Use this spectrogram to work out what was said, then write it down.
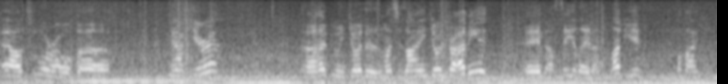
our tour of uh, Mount Keira. I hope you enjoyed it as much as I enjoyed driving it, and I'll see you later. Love you. Bye bye.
